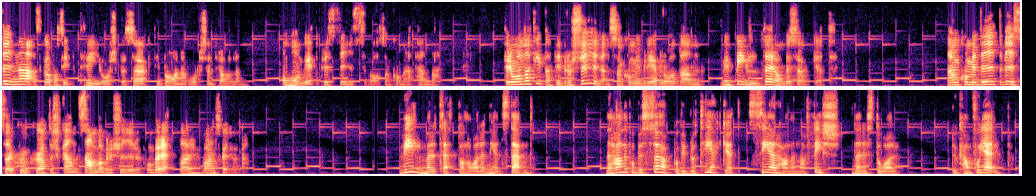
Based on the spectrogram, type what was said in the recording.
Stina ska på sitt treårsbesök till barnavårdscentralen och hon vet precis vad som kommer att hända. För hon har tittat i broschyren som kom i brevlådan med bilder om besöket. När hon kommer dit visar sjuksköterskan samma broschyr och berättar vad de ska göra. Wilmer, 13 år, är nedstämd. När han är på besök på biblioteket ser han en affisch där det står Du kan få hjälp.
